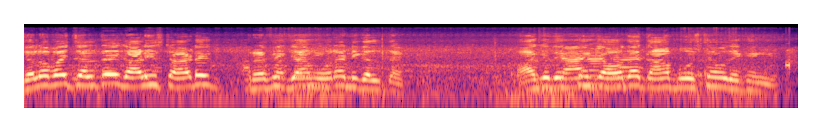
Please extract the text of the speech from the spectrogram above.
चलो भाई चलते हैं गाड़ी स्टार्ट है ट्रैफ़िक जाम हो रहा है निकलते हैं। आगे देखते हैं क्या होता है कहाँ पहुँचते हैं वो देखेंगे।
